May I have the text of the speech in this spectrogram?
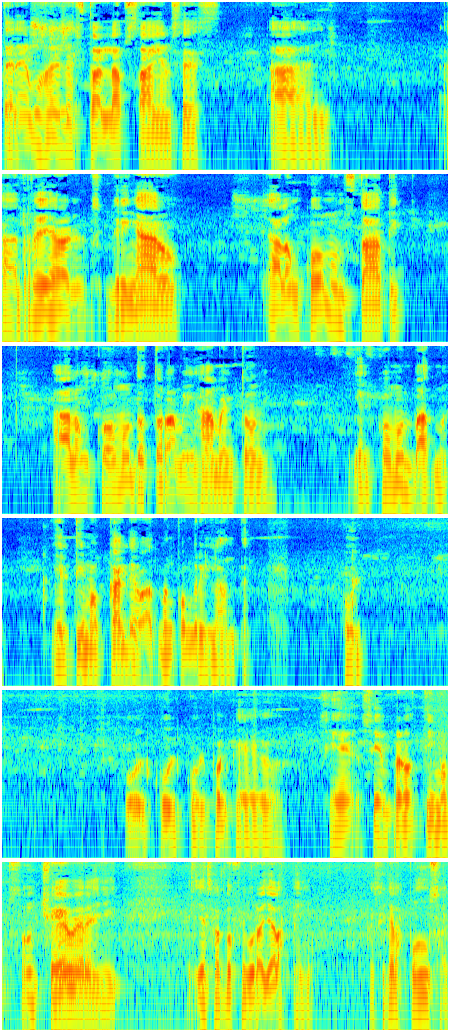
tenemos el Starlab Sciences, al, al Real Green Arrow, al Uncommon Static, al Uncommon Dr. Amil Hamilton y el Common Batman. Y el Team Oscar de Batman con Green. Cool. Cool, cool, cool, porque siempre los team ups son chéveres y, esas dos figuras ya las tengo. Así que las puedo usar.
